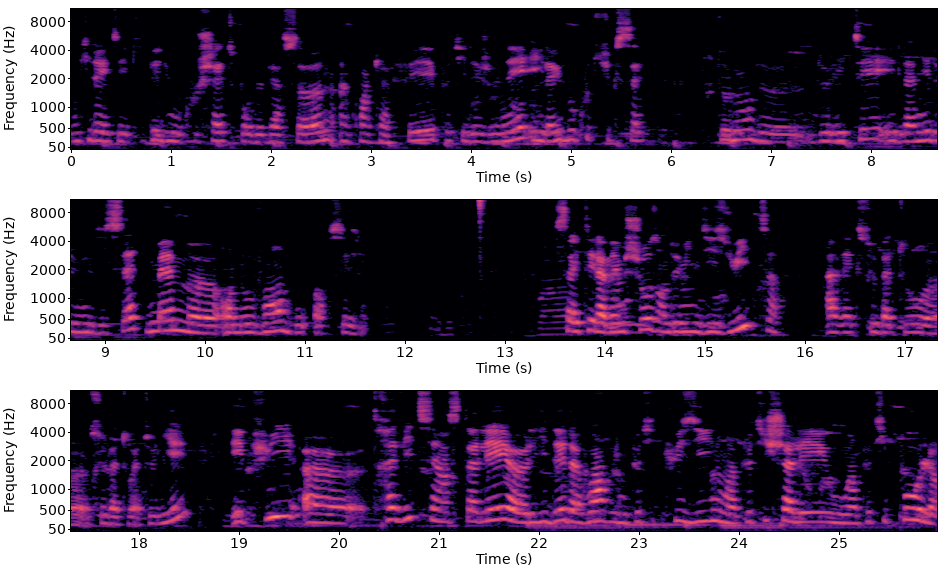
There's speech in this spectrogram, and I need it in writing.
Donc il a été équipé d'une couchette pour deux personnes, un coin café, petit déjeuner, et il a eu beaucoup de succès tout au long de, l'été et de l'année 2017, même euh, en novembre ou hors saison. Ça a été la même chose en 2018 avec ce bateau, euh, ce bateau atelier. Et puis, euh, très vite s'est installée l'idée d'avoir une petite cuisine ou un petit chalet ou un petit pôle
